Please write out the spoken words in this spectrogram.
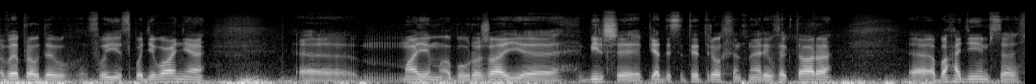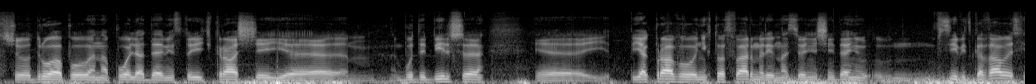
виправдав свої сподівання. Е, Маємо врожай е, більше 53 центнерів з гектара. Е, Багадіємося, що друга половина поля, де він стоїть кращий, е, буде більше. Е, Як правило, ніхто з фермерів на сьогоднішній день всі відказались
